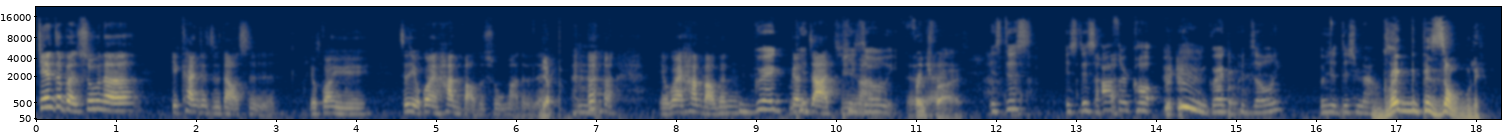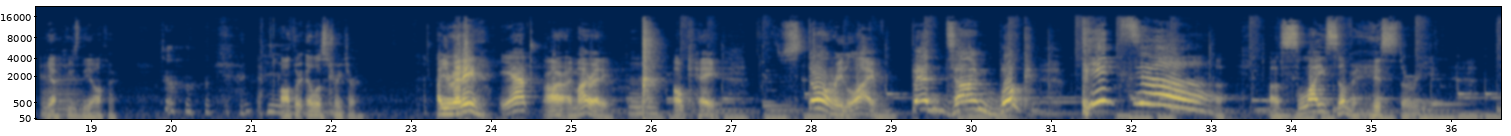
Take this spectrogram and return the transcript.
今天这本书呢，一看就知道是有关于，这是有关于汉堡的书嘛，对不对？Yep、嗯。有关于汉堡跟 Greg 跟炸鸡嘛对对，French fries。Is this is this author called Greg Pizzoli or is it this mouse? Greg Pizzoli. Uh-huh. Yeah, he's the author. author illustrator. Are you ready? Yep. All right, am I ready? Mm -hmm. Okay. Story Life Bedtime Book Pizza! A Slice of History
